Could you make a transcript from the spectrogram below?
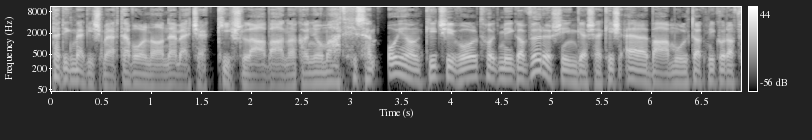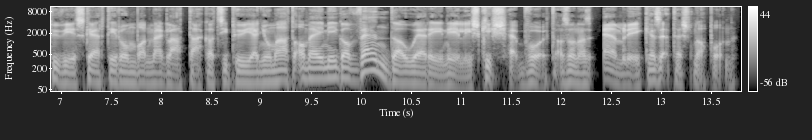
pedig megismerte volna a nemecsek kis lábának a nyomát, hiszen olyan kicsi volt, hogy még a vörösingesek is elbámultak, mikor a füvészkerti romban meglátták a cipője nyomát, amely még a Vendauerénél is kisebb volt azon az emlékezetes napon.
